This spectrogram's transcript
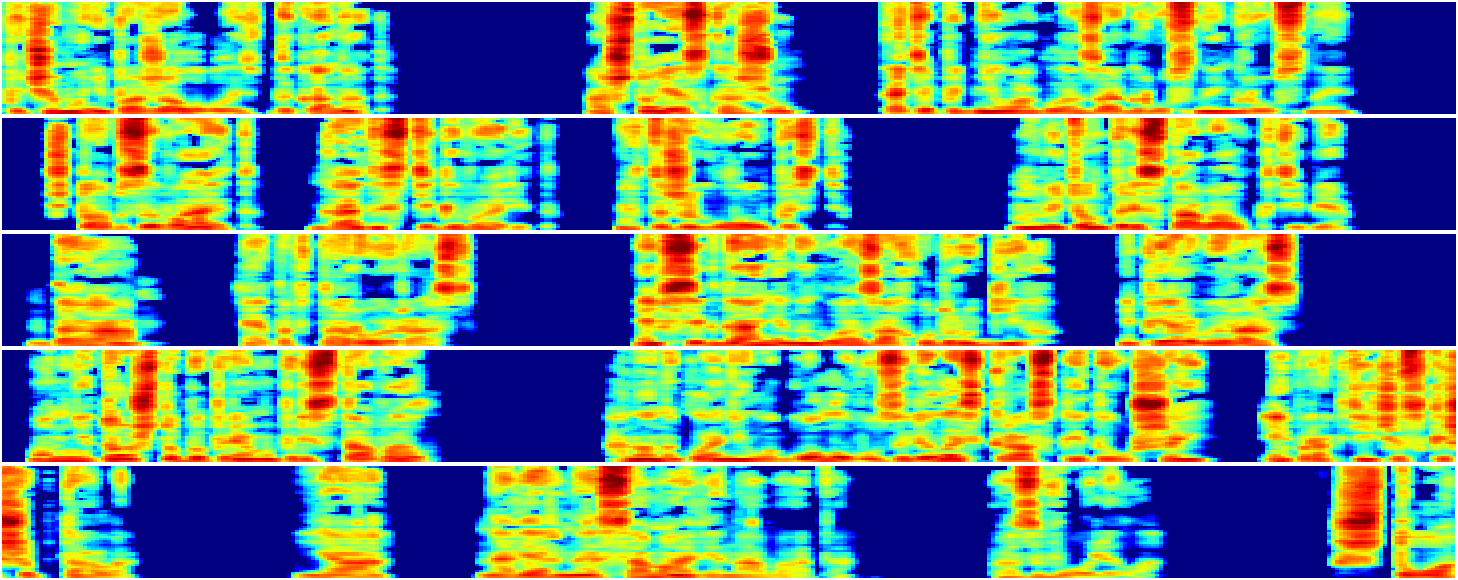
Почему не пожаловалась в деканат? А что я скажу? Катя подняла глаза грустные-грустные. Что обзывает? Гадости говорит. Это же глупость. Но ведь он приставал к тебе. Да, это второй раз. И всегда не на глазах у других. И первый раз он не то чтобы прямо приставал. Она наклонила голову, залилась краской до ушей и практически шептала. Я, наверное, сама виновата. Позволила. Что?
